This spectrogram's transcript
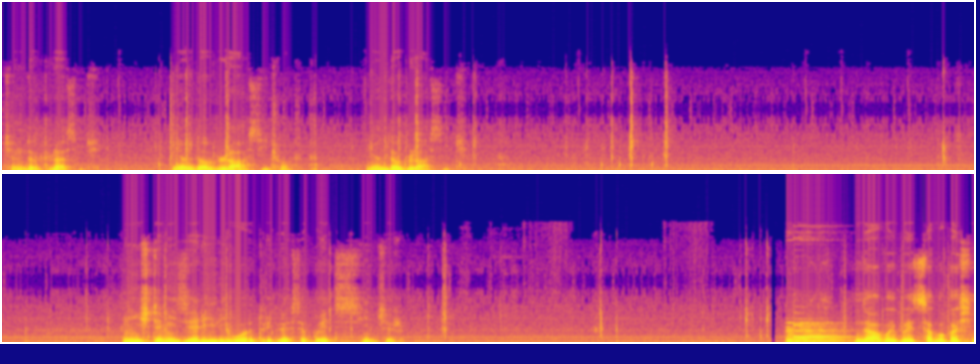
ce-mi dă Vlasici. Mi-mi dă Vlasici, mă. Mi-mi dă Vlasici. Niște mizerii reward-urile astea, băieți, sincer. Da, voi băieți, s-a băgat și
